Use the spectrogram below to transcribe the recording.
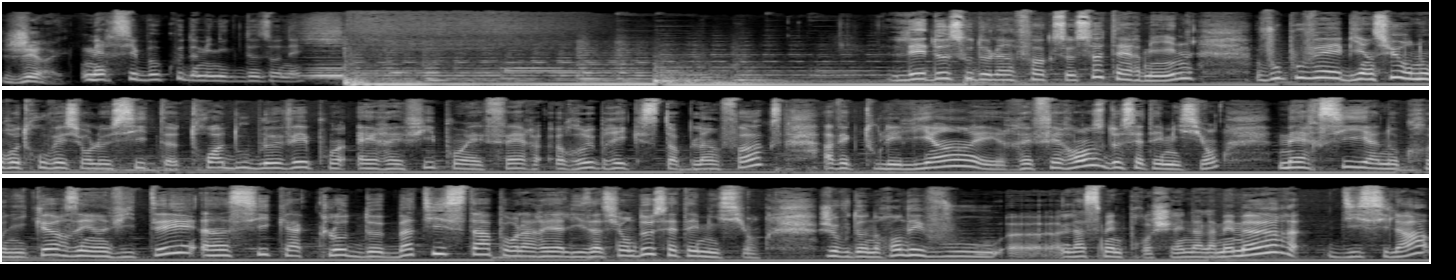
géré. Merci beaucoup Dominique Dezonnet. Les dessous de l'infox se terminent. Vous pouvez bien sûr nous retrouver sur le site www.rfi.fr rubrique Stop l'infox avec tous les liens et références de cette émission. Merci à nos chroniqueurs et invités ainsi qu'à Claude Battista pour la réalisation de cette émission. Je vous donne rendez-vous euh, la semaine prochaine à la même heure. D'ici là,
